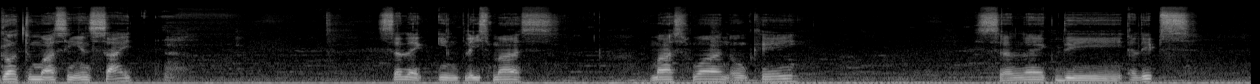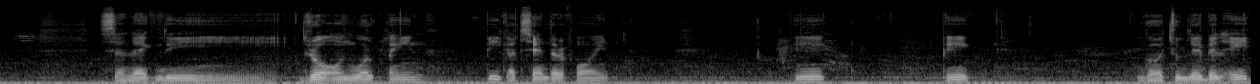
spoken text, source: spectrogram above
go to massing site select in place mass. Mass 1 okay. Select the ellipse. Select the draw on work plane. Pick at center point. Pick pick go to level 8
